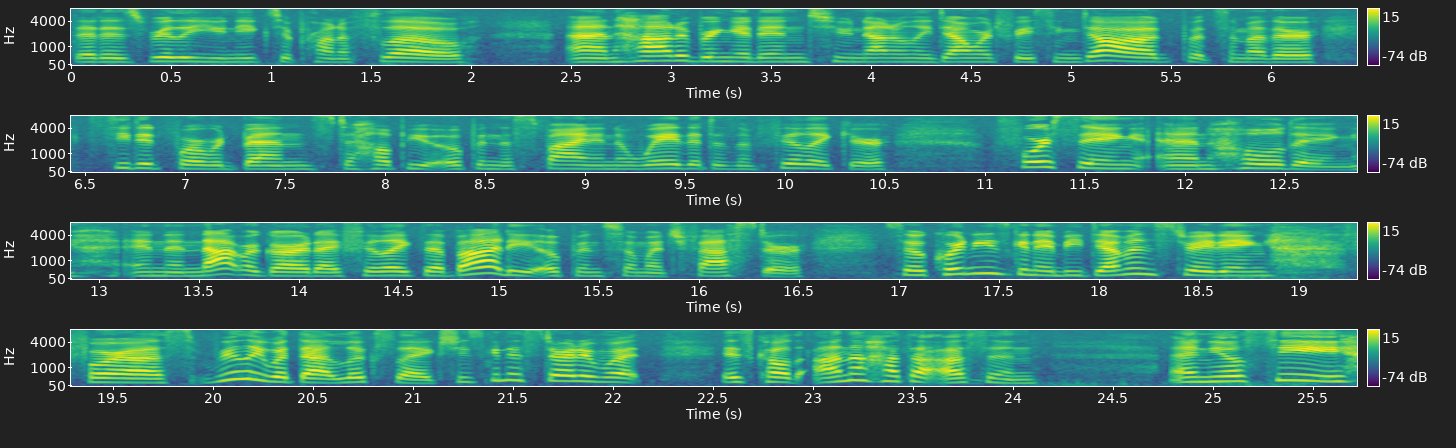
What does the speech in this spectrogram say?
that is really unique to prana flow and how to bring it into not only downward facing dog but some other seated forward bends to help you open the spine in a way that doesn't feel like you're forcing and holding. And in that regard, I feel like the body opens so much faster. So Courtney's going to be demonstrating for us really what that looks like. She's going to start in what is called Anahata Asana. And you'll see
